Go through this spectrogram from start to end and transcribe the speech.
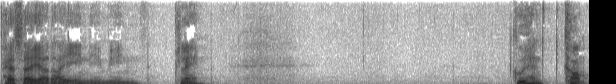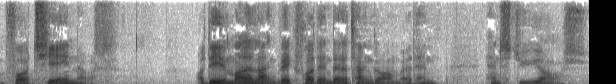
passer jeg dig ind i min plan. Gud han kom for at tjene os. Og det er meget langt væk fra den der tanke om, at han, han styrer os.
